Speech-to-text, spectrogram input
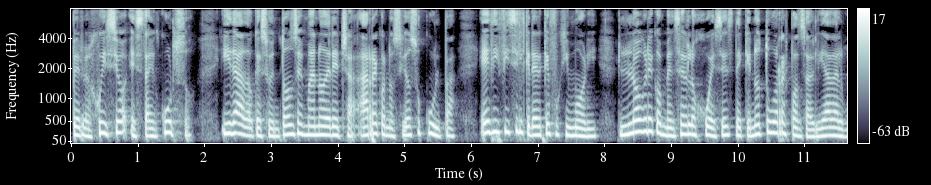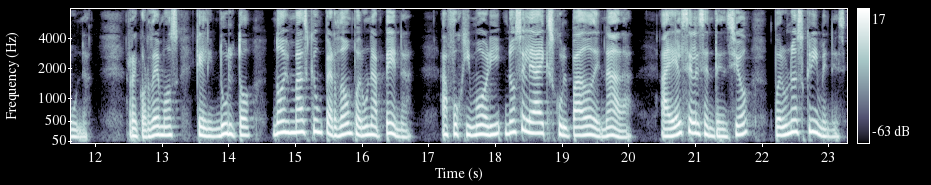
Pero el juicio está en curso y dado que su entonces mano derecha ha reconocido su culpa, es difícil creer que Fujimori logre convencer a los jueces de que no tuvo responsabilidad alguna. Recordemos que el indulto no es más que un perdón por una pena, a Fujimori no se le ha exculpado de nada. A él se le sentenció por unos crímenes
